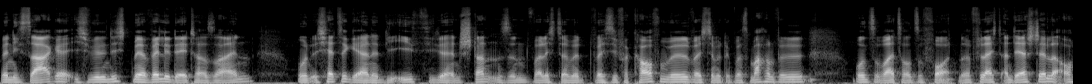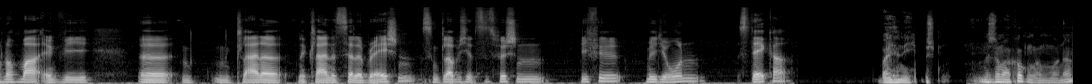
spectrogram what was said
wenn ich sage, ich will nicht mehr Validator sein und ich hätte gerne die ETH, die da entstanden sind, weil ich damit, weil ich sie verkaufen will, weil ich damit irgendwas machen will und so weiter und so fort. Ne? Vielleicht an der Stelle auch nochmal irgendwie äh, eine, kleine, eine kleine Celebration. Es sind, glaube ich, jetzt inzwischen wie viel Millionen Staker? Weiß ich nicht, müssen wir mal gucken irgendwo, ne?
